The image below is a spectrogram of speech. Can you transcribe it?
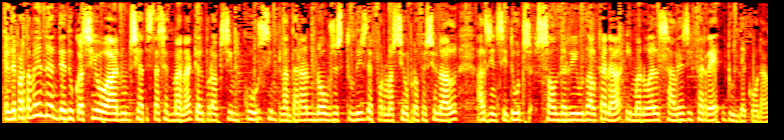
El Departament d'Educació ha anunciat esta setmana que el pròxim curs s'implantaran nous estudis de formació professional als instituts Sol de Riu d'Alcanar i Manuel Sales i Ferrer d'Ulldecona.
